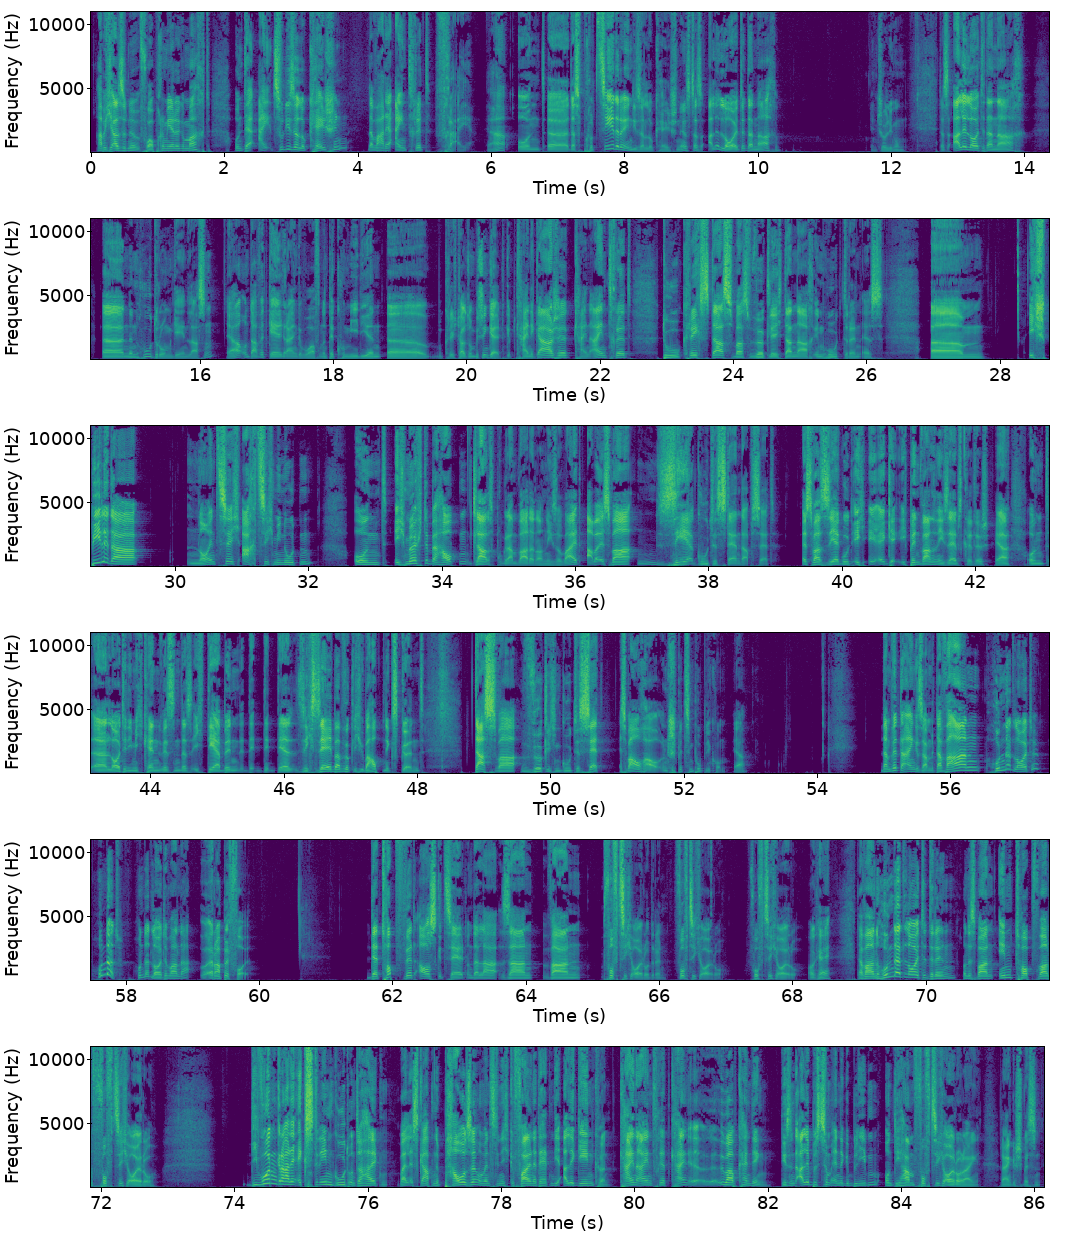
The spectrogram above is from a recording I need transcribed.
habe ich also eine Vorpremiere gemacht und der, zu dieser Location, da war der Eintritt frei. Ja, und äh, das Prozedere in dieser Location ist, dass alle Leute danach, Entschuldigung, dass alle Leute danach äh, einen Hut rumgehen lassen, ja, und da wird Geld reingeworfen und der Comedian äh, kriegt halt so ein bisschen Geld. Gibt keine Gage, kein Eintritt. Du kriegst das, was wirklich danach im Hut drin ist. Ähm, ich spiele da 90, 80 Minuten und ich möchte behaupten, klar, das Programm war da noch nicht so weit, aber es war ein sehr gutes Stand-up-Set. Es war sehr gut. Ich, ich, äh, ich, bin wahnsinnig selbstkritisch, ja. Und äh, Leute, die mich kennen, wissen, dass ich der bin, der, der sich selber wirklich überhaupt nichts gönnt. Das war wirklich ein gutes Set. Es war auch ein Spitzenpublikum, ja. Dann wird da eingesammelt. Da waren 100 Leute, 100, 100 Leute waren da, rappelvoll. Der Topf wird ausgezählt und da sahen, waren 50 Euro drin. 50 Euro. 50 Euro, okay? Da waren 100 Leute drin und es waren im Topf waren 50 Euro. Die wurden gerade extrem gut unterhalten, weil es gab eine Pause und wenn es dir nicht gefallen hätte, hätten die alle gehen können. Kein Eintritt, kein, äh, überhaupt kein Ding. Die sind alle bis zum Ende geblieben und die haben 50 Euro rein, reingeschmissen.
